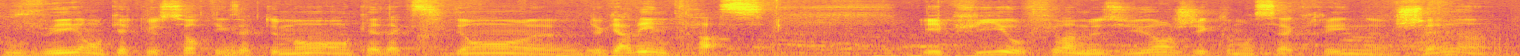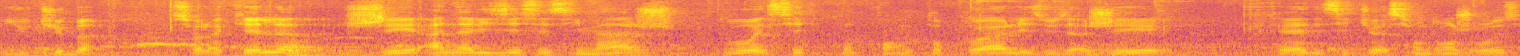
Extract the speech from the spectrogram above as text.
prouver en quelque sorte exactement en cas d'accident, euh, de garder une trace. Et puis au fur et à mesure, j'ai commencé à créer une chaîne YouTube sur laquelle j'ai analysé ces images pour essayer de comprendre pourquoi les usagers créaient des situations dangereuses.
